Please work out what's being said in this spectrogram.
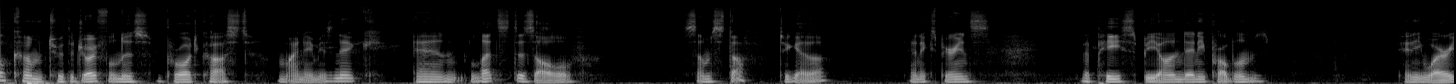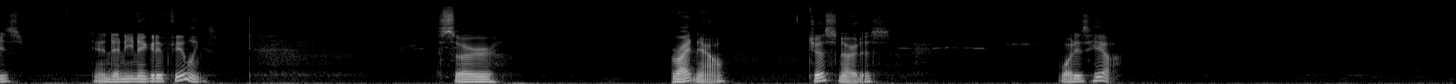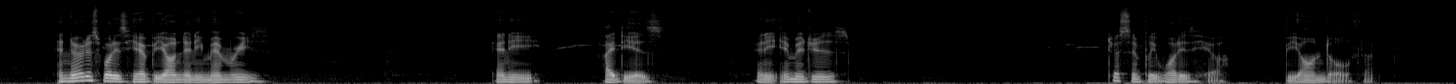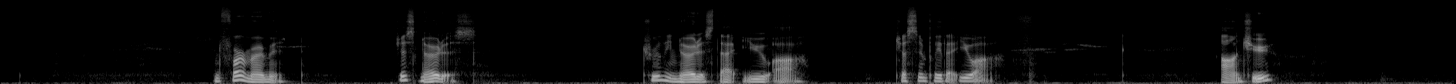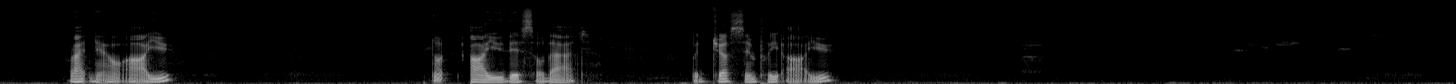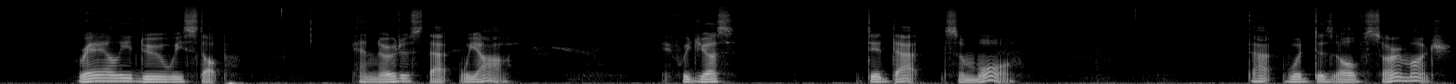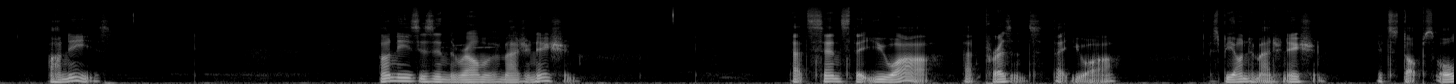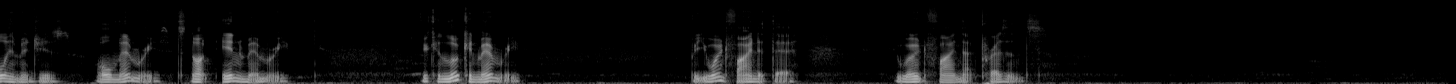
Welcome to the Joyfulness broadcast. My name is Nick, and let's dissolve some stuff together and experience the peace beyond any problems, any worries, and any negative feelings. So, right now, just notice what is here. And notice what is here beyond any memories, any ideas, any images. Just simply what is here beyond all of that. And for a moment, just notice, truly notice that you are. Just simply that you are. Aren't you? Right now are you? Not are you this or that, but just simply are you? Rarely do we stop and notice that we are. If we just did that some more, that would dissolve so much unease unease is in the realm of imagination. That sense that you are, that presence that you are, is beyond imagination. It stops all images, all memories. It's not in memory. You can look in memory, but you won't find it there. You won't find that presence.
